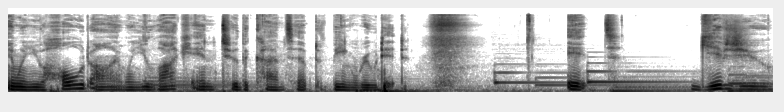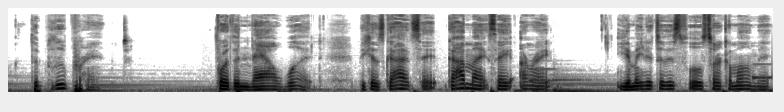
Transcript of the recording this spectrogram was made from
and when you hold on, when you lock into the concept of being rooted, it gives you the blueprint for the now what. Because God said, God might say, All right, you made it to this full circle moment.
